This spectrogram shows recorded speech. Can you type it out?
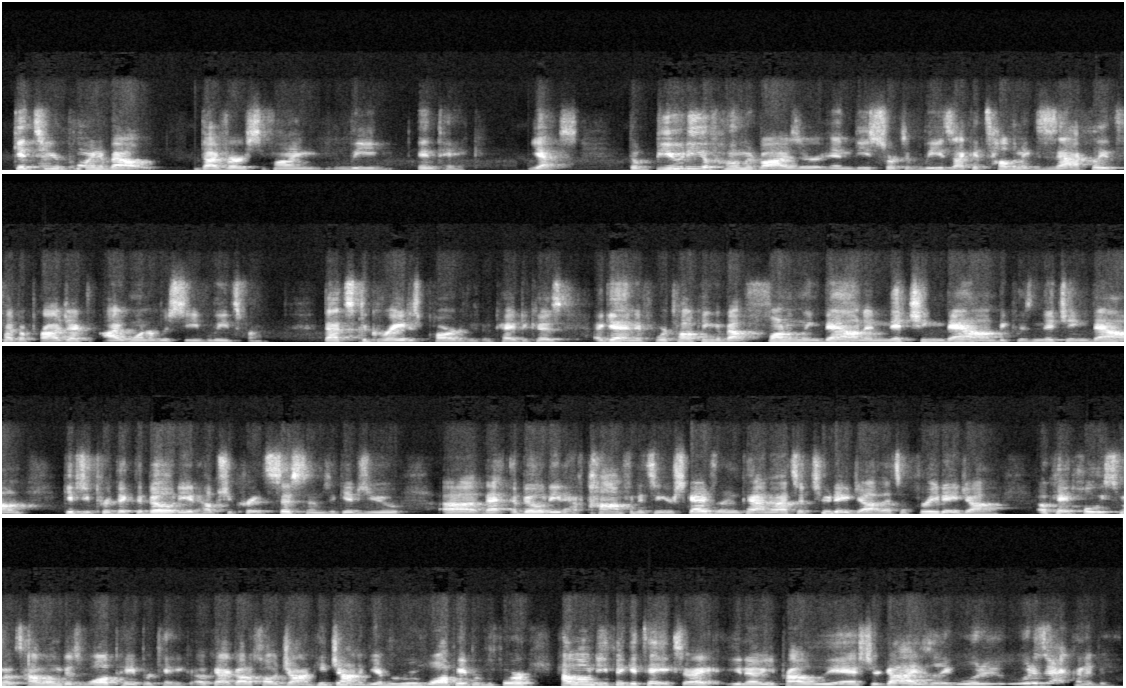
get to your point about diversifying lead intake. Yes. The beauty of home advisor and these sorts of leads i could tell them exactly the type of project i want to receive leads from that's the greatest part of it. Okay. Because again, if we're talking about funneling down and niching down, because niching down gives you predictability, it helps you create systems, it gives you uh, that ability to have confidence in your scheduling. Okay. I know that's a two day job, that's a three day job. Okay, holy smokes, how long does wallpaper take? Okay, I gotta call John. Hey John, have you ever removed wallpaper before? How long do you think it takes? Right? You know, you probably ask your guys like, what what is that gonna be?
